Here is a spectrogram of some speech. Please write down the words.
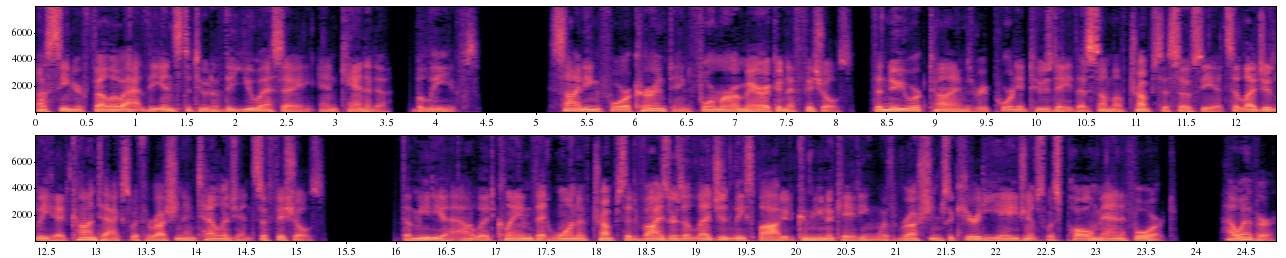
a senior fellow at the Institute of the USA and Canada, believes. Citing four current and former American officials, The New York Times reported Tuesday that some of Trump's associates allegedly had contacts with Russian intelligence officials. The media outlet claimed that one of Trump's advisers allegedly spotted communicating with Russian security agents was Paul Manafort. However,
